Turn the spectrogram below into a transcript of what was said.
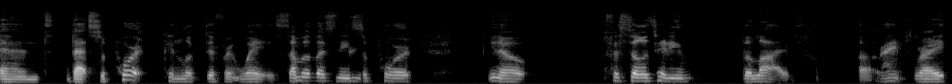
and that support can look different ways. Some of us need support, you know, facilitating the live, right? Right,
